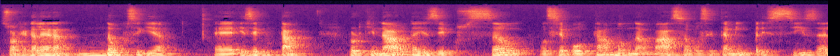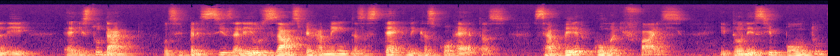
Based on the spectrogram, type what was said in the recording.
Só que a galera não conseguia é, executar. Porque na hora da execução, você botar a mão na massa, você também precisa ali é, estudar. Você precisa ali usar as ferramentas, as técnicas corretas, saber como é que faz. Então, nesse ponto,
